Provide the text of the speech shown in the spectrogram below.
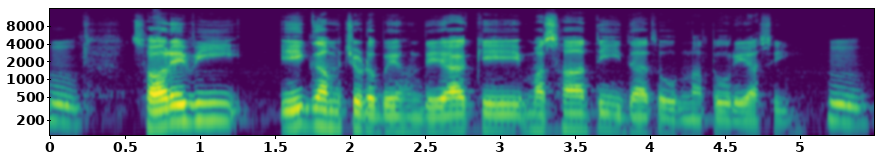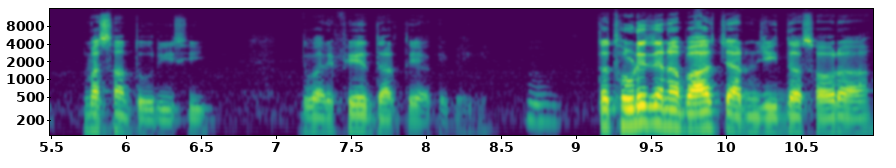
ਹੂੰ। ਸਹੁਰੇ ਵੀ ਇਹ ਗਮ ਚ ਡੁੱਬੇ ਹੁੰਦੇ ਆ ਕਿ ਮਸਾਂ ਧੀ ਦਾ ਤੋਰਨਾ ਤੋਰਿਆ ਸੀ। ਹੂੰ। ਮਸਾਂ ਤੋਰੀ ਸੀ ਦੁਬਾਰੇ ਫੇਰ ਦਰ ਤੇ ਆ ਕੇ ਬਹਿ ਗਈ। ਹੂੰ। ਤਾਂ ਥੋੜੇ ਦਿਨਾਂ ਬਾਅਦ ਚਰਨਜੀਤ ਦਾ ਸਹੁਰਾ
